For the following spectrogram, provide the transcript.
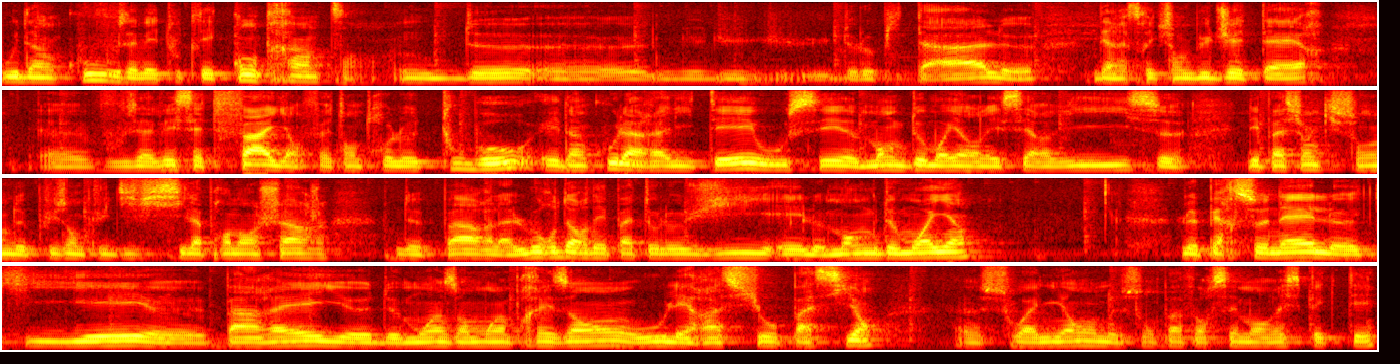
où d'un coup vous avez toutes les contraintes de, de l'hôpital, des restrictions budgétaires, euh, vous avez cette faille en fait entre le tout beau et d'un coup la réalité où c'est manque de moyens dans les services, des patients qui sont de plus en plus difficiles à prendre en charge de par la lourdeur des pathologies et le manque de moyens. Le personnel qui est euh, pareil de moins en moins présent où les ratios patients euh, soignants ne sont pas forcément respectés.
